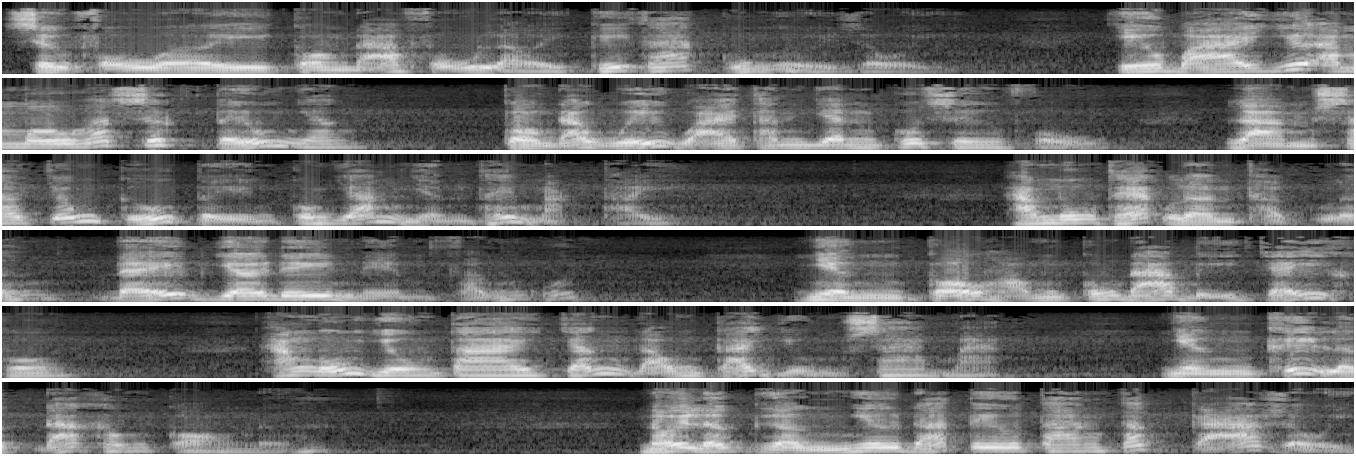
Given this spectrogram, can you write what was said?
Sư phụ ơi, con đã phụ lời ký thác của người rồi. Chịu bại dưới âm mưu hết sức tiểu nhân. Con đã quỷ hoại thanh danh của sư phụ. Làm sao chống cửu tiền con dám nhìn thấy mặt thầy. Hắn muốn thét lên thật lớn để dơi đi niềm phẫn quốc. Nhưng cổ họng cũng đã bị cháy khô. Hắn muốn dùng tay chấn động cả vùng sa mạc. Nhưng khí lực đã không còn nữa. Nội lực gần như đã tiêu tan tất cả rồi.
